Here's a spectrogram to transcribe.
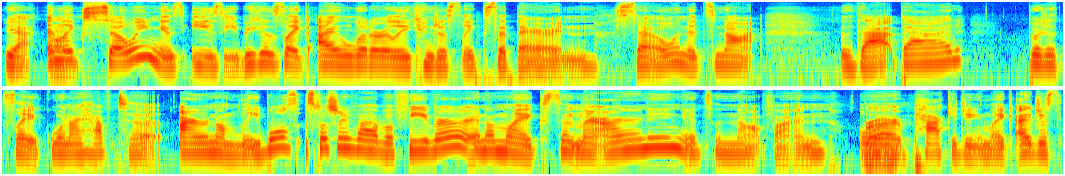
Yeah. And Um, like sewing is easy because like I literally can just like sit there and sew and it's not that bad. But it's like when I have to iron on labels, especially if I have a fever and I'm like sitting there ironing, it's not fun. Or Right. packaging. Like I just,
